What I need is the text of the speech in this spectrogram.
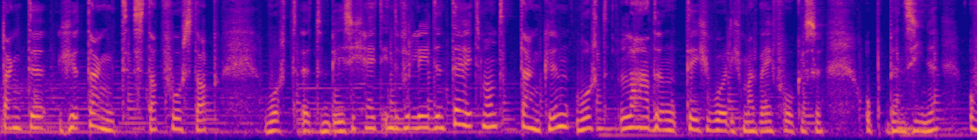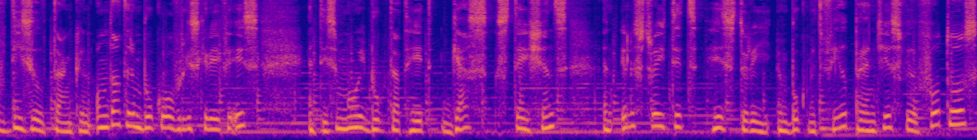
tankte, getankt. Stap voor stap wordt het een bezigheid in de verleden tijd, want tanken wordt laden tegenwoordig. Maar wij focussen op benzine of dieseltanken, omdat er een boek over geschreven is. En het is een mooi boek dat heet Gas Stations, An Illustrated History. Een boek met veel prentjes, veel foto's,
